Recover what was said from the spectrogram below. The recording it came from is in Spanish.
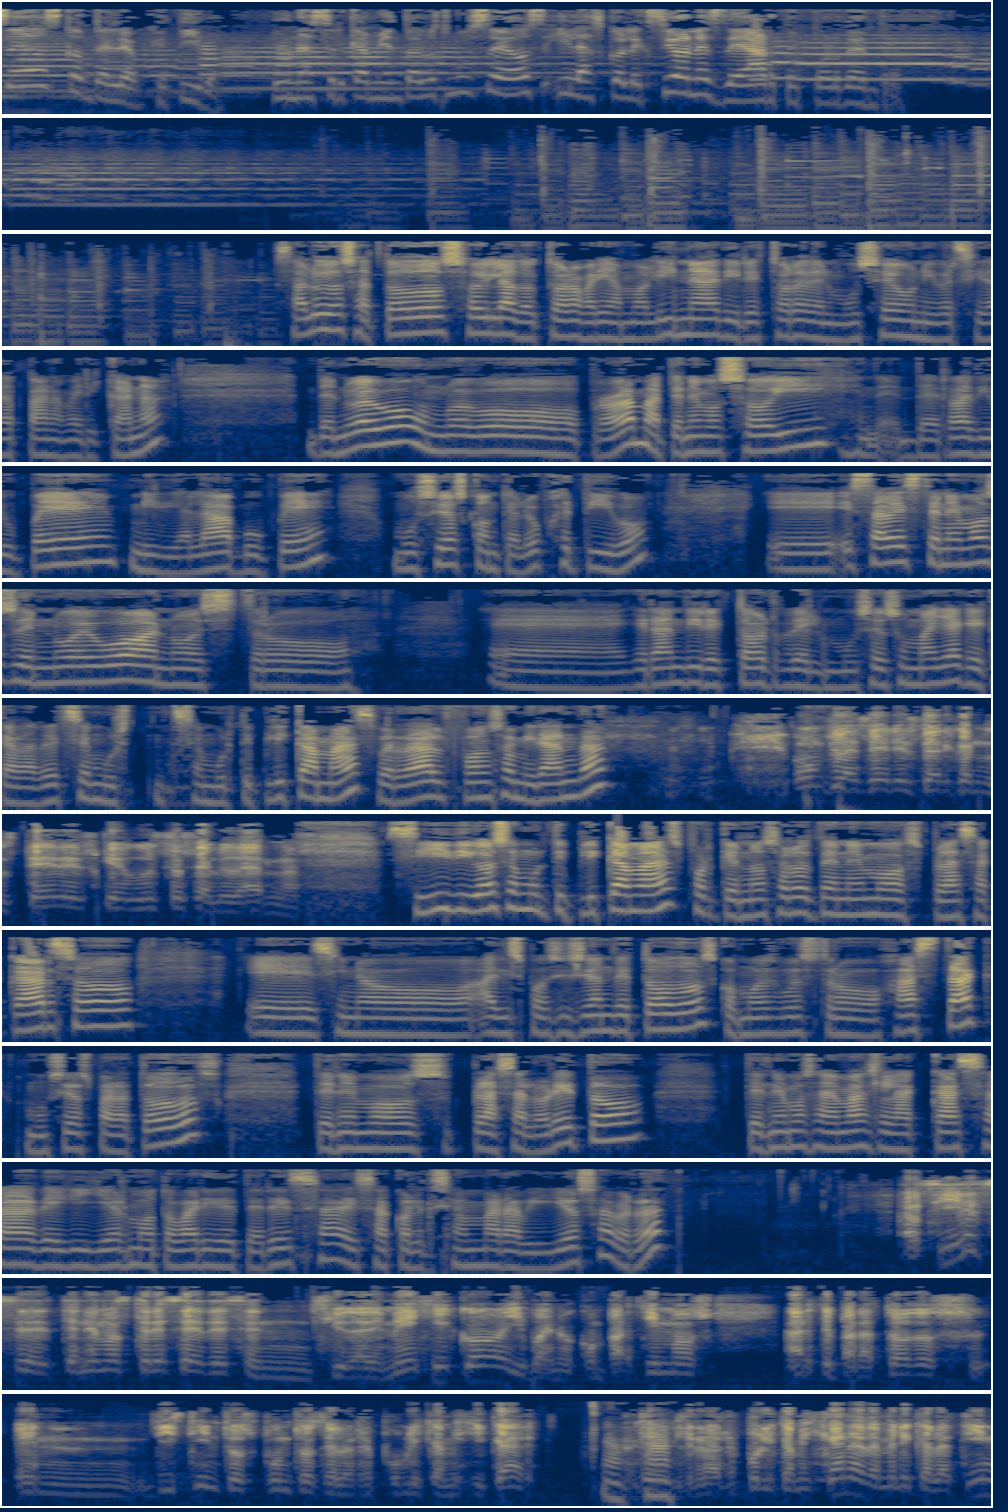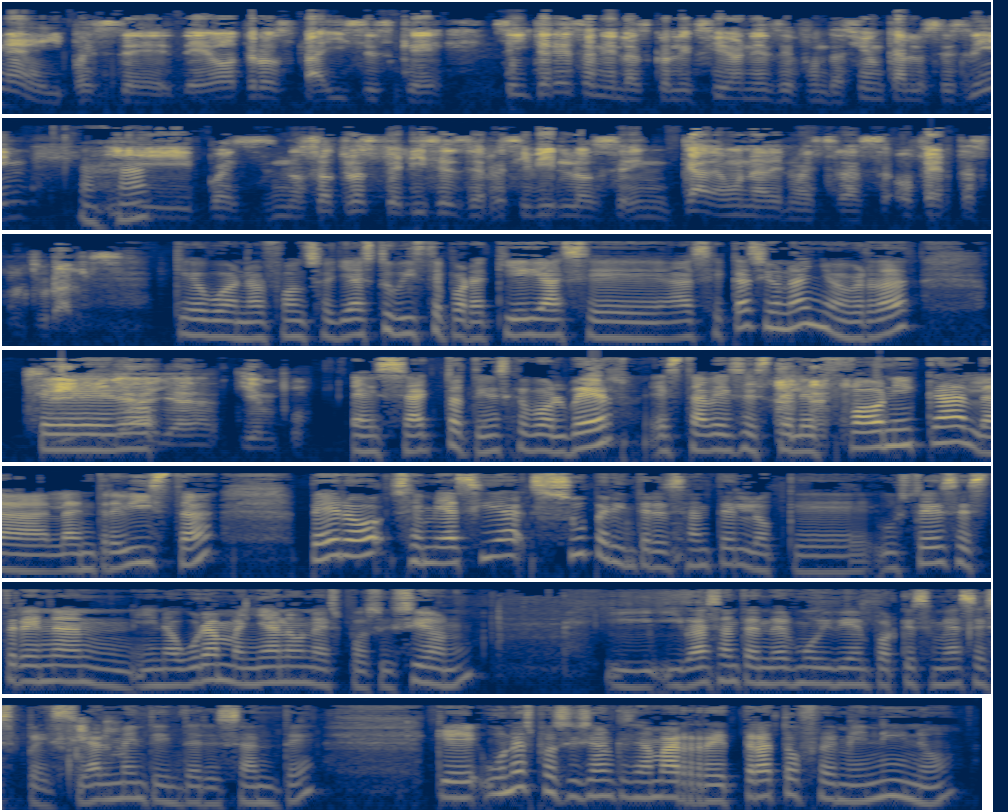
Museos con teleobjetivo. Un acercamiento a los museos y las colecciones de arte por dentro. Saludos a todos, soy la doctora María Molina, directora del Museo Universidad Panamericana. De nuevo, un nuevo programa tenemos hoy de Radio UP, Media Lab UP, Museos con Teleobjetivo. Eh, esta vez tenemos de nuevo a nuestro eh, gran director del Museo Sumaya, que cada vez se, se multiplica más, ¿verdad, Alfonso Miranda? Un placer estar con ustedes, qué gusto saludarnos. Sí, digo se multiplica más porque no solo tenemos Plaza Carso, eh, sino a disposición de todos, como es vuestro hashtag, Museos para Todos. Tenemos Plaza Loreto, tenemos además la casa de Guillermo Tovar y de Teresa, esa colección maravillosa, ¿verdad? Así es, eh, tenemos tres sedes en Ciudad de México y bueno, compartimos arte para todos en distintos puntos de la República Mexicana. De la República Mexicana, de América Latina y pues de, otros países que se interesan en las colecciones de Fundación Carlos Slim y pues nosotros felices de recibirlos en cada una de nuestras ofertas culturales. Qué bueno, Alfonso, ya estuviste por aquí hace, hace casi un año, ¿verdad? Pero... Sí, ya, ya, tiempo. Exacto, tienes que volver. Esta vez es telefónica la, la entrevista, pero se me hacía súper interesante lo que ustedes estrenan, inauguran mañana una exposición y, y, vas a entender muy bien por qué se me hace especialmente interesante, que una exposición que se llama Retrato Femenino,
